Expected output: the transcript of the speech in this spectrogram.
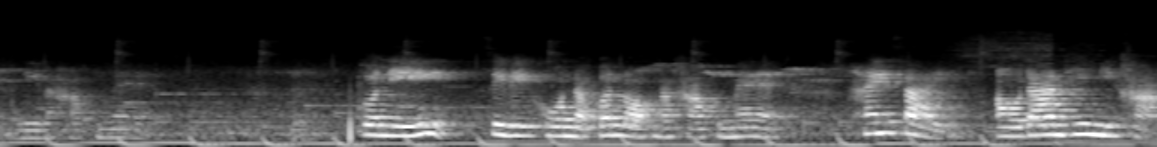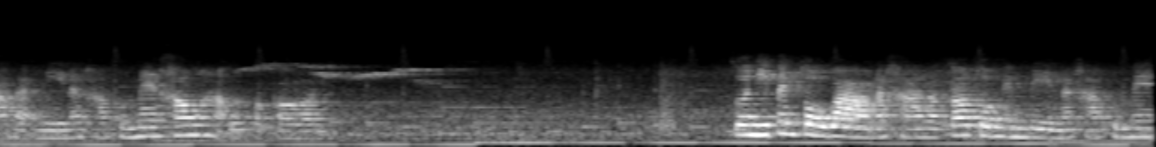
แบบนี้นะคะ คุณแม่ ตัวนี้ซิลิโคนดับเบิลล็อกนะคะ คุณแม่ให้ใส่ เอาด้านที่มีขาแบบนี้นะคะ คุณแม่เข้าหาอุปกรณ์ ตัวนี้เป็นตัววาล์วนะคะ แล้วก็ตัวเมมเบรนนะคะ คุณแม่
